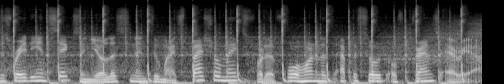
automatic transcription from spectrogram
is Radiant 6 and you're listening to my special mix for the 400th episode of Trans Area.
